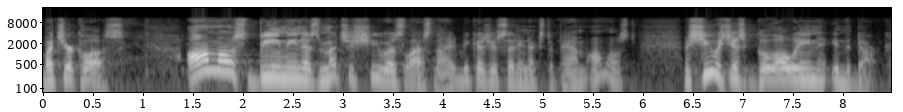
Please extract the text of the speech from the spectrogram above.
but you're close. Almost beaming as much as she was last night because you're sitting next to Pam, almost. She was just glowing in the dark.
